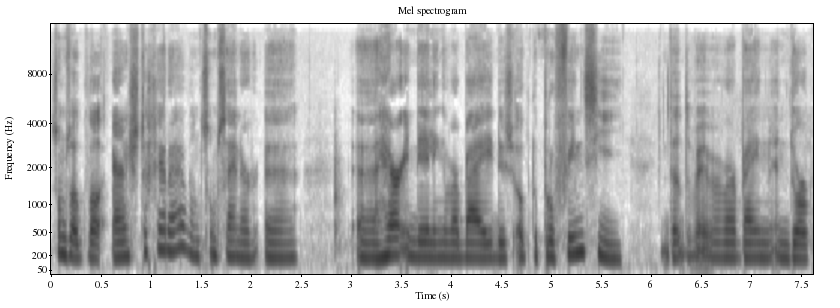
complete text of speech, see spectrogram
soms ook wel ernstiger, hè? want soms zijn er herindelingen waarbij dus ook de provincie dat, waarbij een, een, dorp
